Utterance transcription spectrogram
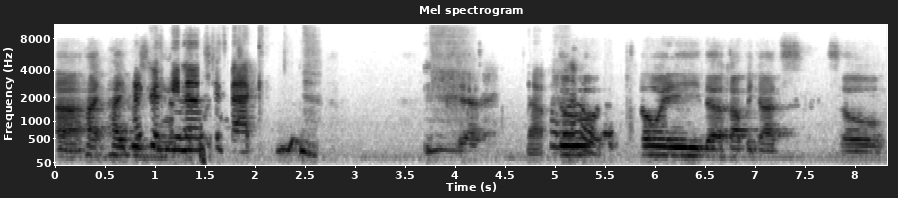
Uh, hi, hi, Hi, Christina. She's back. Yeah. So, Hello. To away the copycats. So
